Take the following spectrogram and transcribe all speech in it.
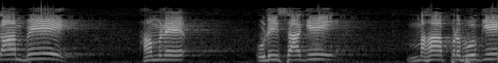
काम भी हमने उड़ीसा की महाप्रभु की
